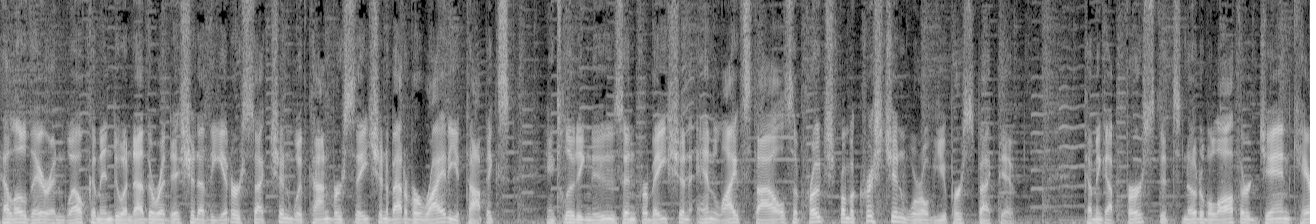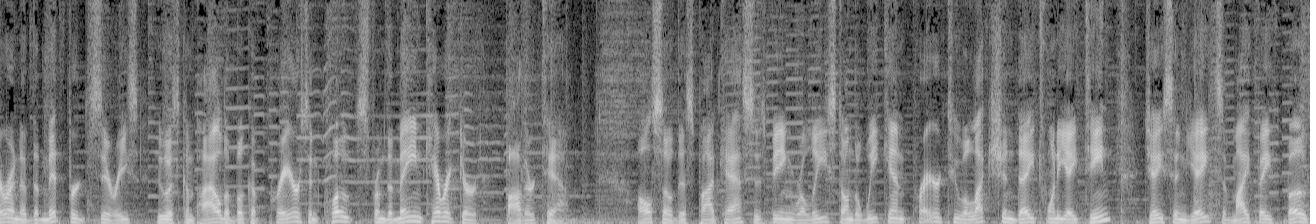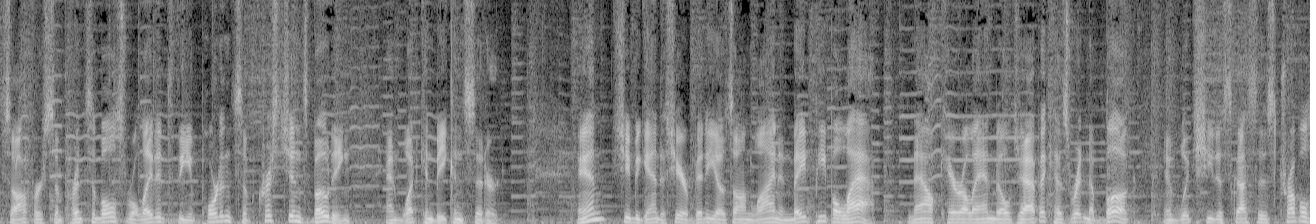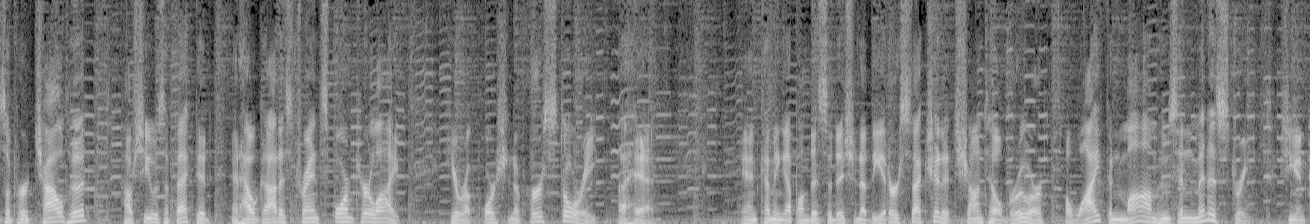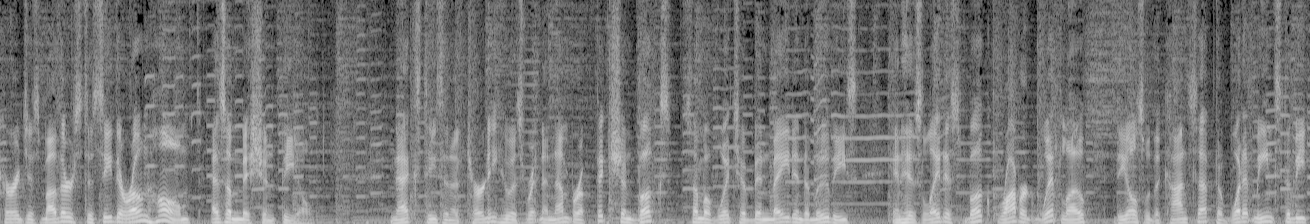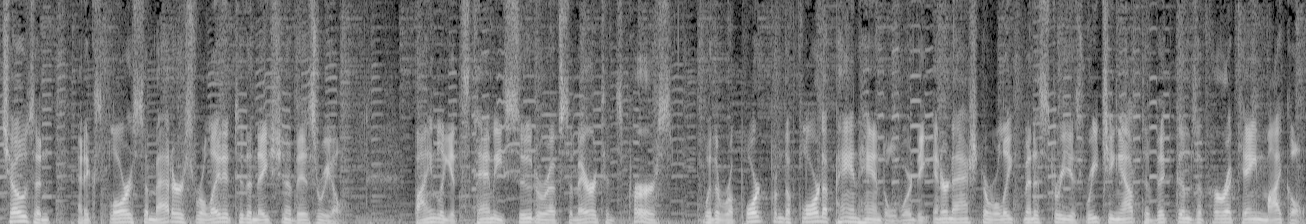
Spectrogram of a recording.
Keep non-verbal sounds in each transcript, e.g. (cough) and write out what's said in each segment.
Hello there, and welcome into another edition of The Intersection with conversation about a variety of topics, including news, information, and lifestyles approached from a Christian worldview perspective. Coming up first, it's notable author Jan Karon of the Mitford series, who has compiled a book of prayers and quotes from the main character, Father Tim. Also, this podcast is being released on the weekend prior to Election Day 2018. Jason Yates of My Faith Votes offers some principles related to the importance of Christians voting and what can be considered. And she began to share videos online and made people laugh. Now, Carol Ann Miljavac has written a book in which she discusses troubles of her childhood, how she was affected, and how God has transformed her life. Hear a portion of her story ahead. And coming up on this edition of The Intersection, it's Shontell Brewer, a wife and mom who's in ministry. She encourages mothers to see their own home as a mission field. Next, he's an attorney who has written a number of fiction books, some of which have been made into movies. In his latest book, Robert Whitlow deals with the concept of what it means to be chosen and explores some matters related to the nation of Israel. Finally, it's Tammy Suter of Samaritan's Purse with a report from the Florida Panhandle where the International Relief Ministry is reaching out to victims of Hurricane Michael.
